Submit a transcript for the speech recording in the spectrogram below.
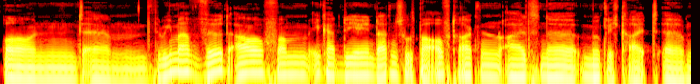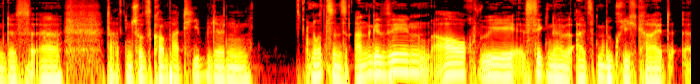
Und ähm, Threema wird auch vom EKD Datenschutzbeauftragten als eine Möglichkeit ähm, des äh, datenschutzkompatiblen Nutzens angesehen, auch wie Signal als Möglichkeit äh,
